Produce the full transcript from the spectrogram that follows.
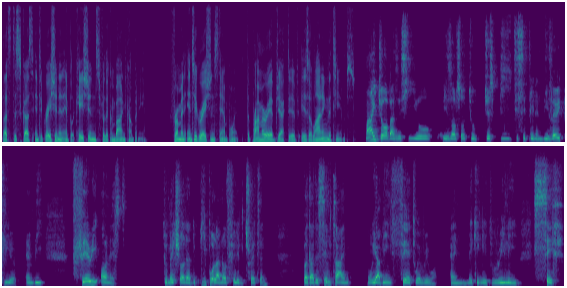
Let's discuss integration and implications for the combined company. From an integration standpoint, the primary objective is aligning the teams. My job as a CEO is also to just be disciplined and be very clear and be very honest to make sure that the people are not feeling threatened, but at the same time, we are being fair to everyone and making it really safe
